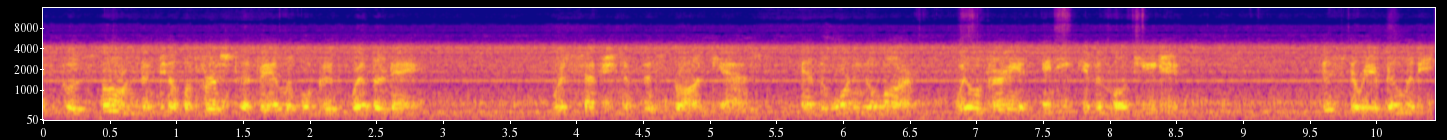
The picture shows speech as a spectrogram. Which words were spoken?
is postponed until the first available good weather day. Reception of this broadcast and the warning alarm will vary at any given location. This variability,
